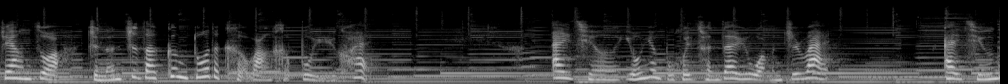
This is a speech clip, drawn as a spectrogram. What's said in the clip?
这样做只能制造更多的渴望和不愉快。爱情永远不会存在于我们之外，爱情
